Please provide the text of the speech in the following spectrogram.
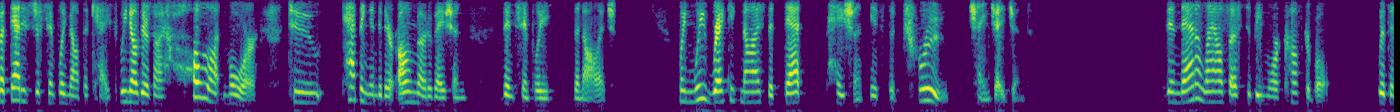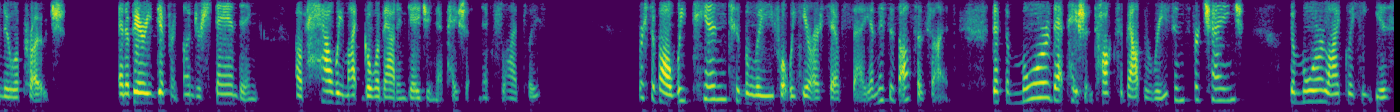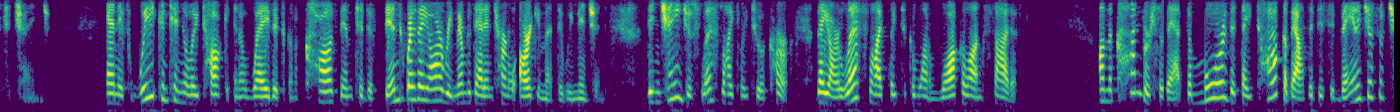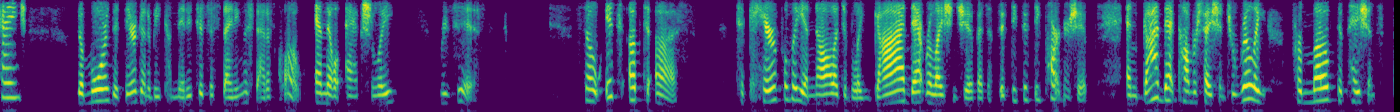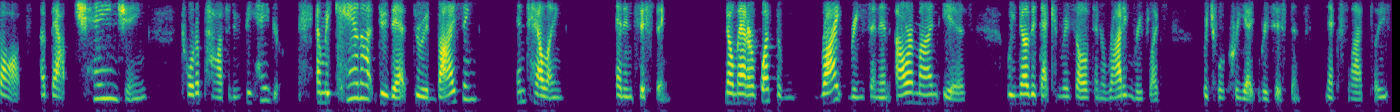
But that is just simply not the case. We know there's a whole lot more to tapping into their own motivation than simply the knowledge. When we recognize that that patient is the true change agent, then that allows us to be more comfortable with a new approach and a very different understanding of how we might go about engaging that patient. Next slide, please. First of all, we tend to believe what we hear ourselves say, and this is also science, that the more that patient talks about the reasons for change, the more likely he is to change. And if we continually talk in a way that's going to cause them to defend where they are, remember that internal argument that we mentioned, then change is less likely to occur. They are less likely to want to walk alongside us. On the converse of that, the more that they talk about the disadvantages of change, the more that they're going to be committed to sustaining the status quo, and they'll actually resist. So it's up to us to carefully and knowledgeably guide that relationship as a 50 50 partnership and guide that conversation to really promote the patient's thoughts about changing toward a positive behavior. And we cannot do that through advising and telling and insisting. No matter what the right reason in our mind is, we know that that can result in a righting reflex, which will create resistance. Next slide, please.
